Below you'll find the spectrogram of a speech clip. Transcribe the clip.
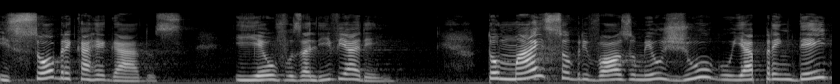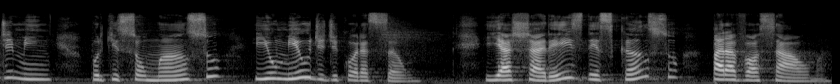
e sobrecarregados, e eu vos aliviarei. Tomai sobre vós o meu jugo e aprendei de mim, porque sou manso e humilde de coração, e achareis descanso para a vossa alma,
